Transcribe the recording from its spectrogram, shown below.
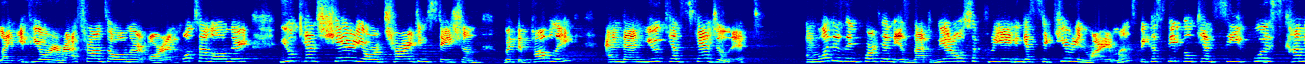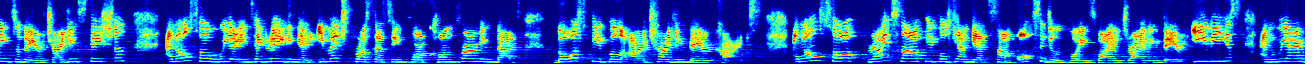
like if you're a restaurant owner or a hotel owner, you can share your charging station with the public and then you can schedule it and what is important is that we are also creating a secure environment because people can see who is coming to their charging station. And also we are integrating an image processing for confirming that those people are charging their cars. And also right now people can get some oxygen points while driving their EVs. And we are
